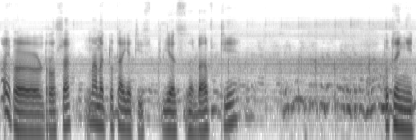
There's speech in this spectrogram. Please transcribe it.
Oj, proszę, mamy tutaj jakieś dwie zabawki. Tutaj nic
